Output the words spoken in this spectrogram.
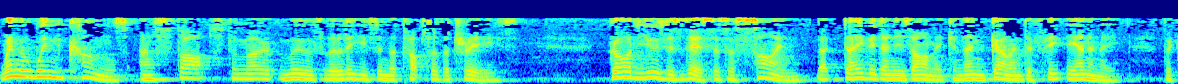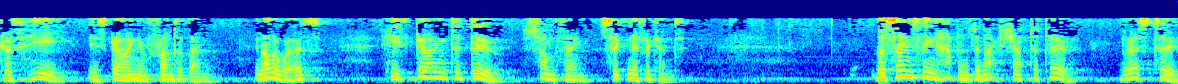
When the wind comes and starts to mo- move the leaves in the tops of the trees, God uses this as a sign that David and his army can then go and defeat the enemy because he is going in front of them. In other words, he's going to do something significant. The same thing happens in Acts chapter 2, verse 2.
